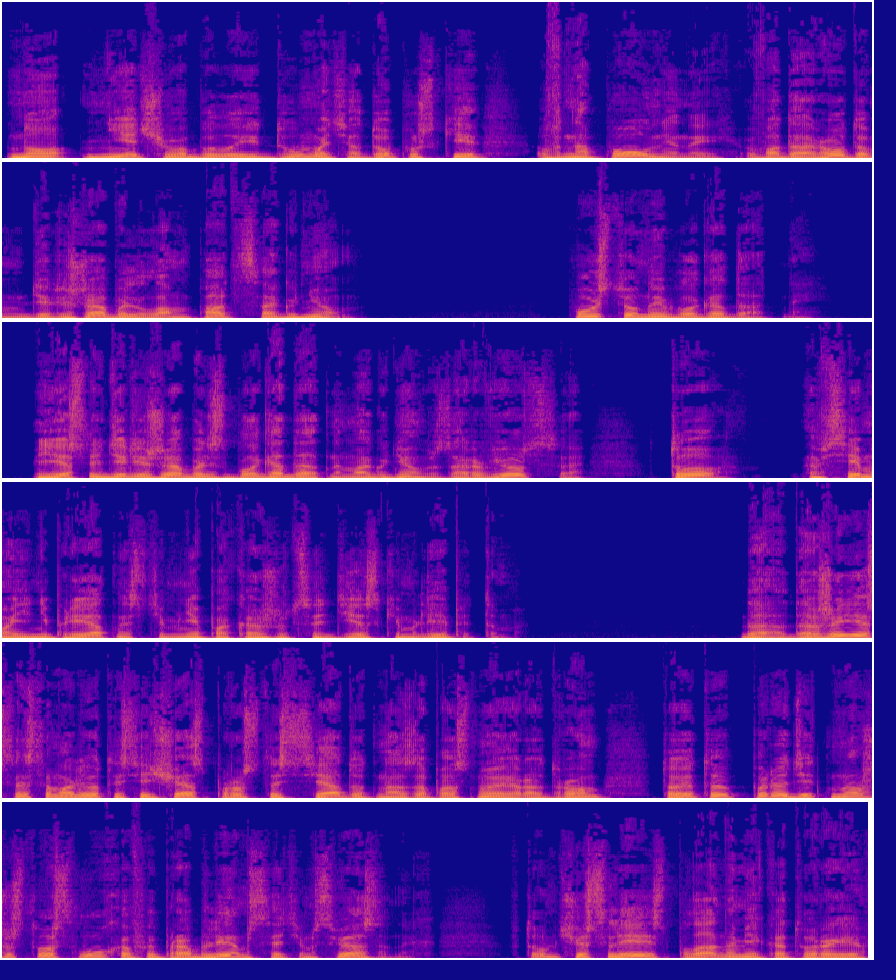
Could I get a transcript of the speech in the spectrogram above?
но нечего было и думать о допуске в наполненный водородом дирижабль лампад с огнем. Пусть он и благодатный. Если дирижабль с благодатным огнем взорвется, то все мои неприятности мне покажутся детским лепетом. Да, даже если самолеты сейчас просто сядут на запасной аэродром, то это породит множество слухов и проблем с этим связанных, в том числе и с планами, которые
